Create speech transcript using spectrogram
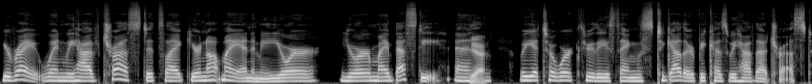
you're right. When we have trust, it's like you're not my enemy. You're you're my bestie. And Yeah. We get to work through these things together because we have that trust.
